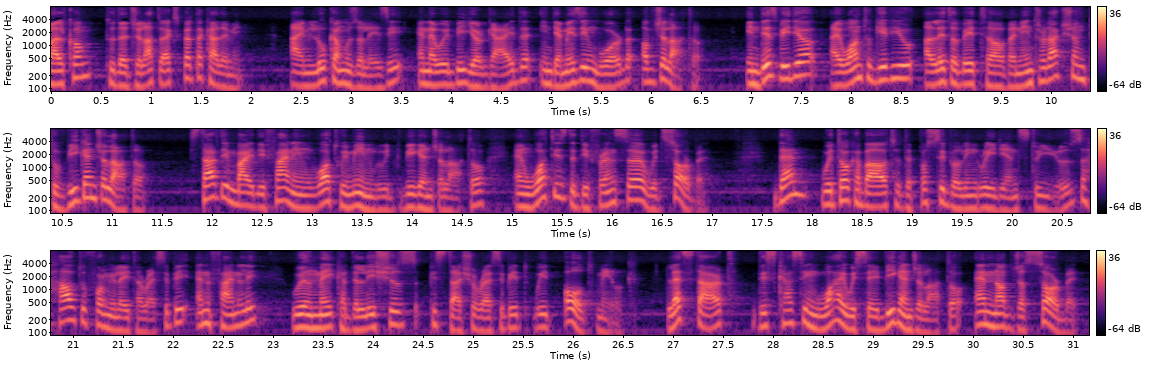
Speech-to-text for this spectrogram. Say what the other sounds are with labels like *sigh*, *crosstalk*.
Welcome to the Gelato Expert Academy. I'm Luca Musolesi and I will be your guide in the amazing world of gelato. In this video, I want to give you a little bit of an introduction to vegan gelato, starting by defining what we mean with vegan gelato and what is the difference uh, with sorbet. Then we'll talk about the possible ingredients to use, how to formulate a recipe, and finally, we'll make a delicious pistachio recipe with oat milk. Let's start discussing why we say vegan gelato and not just sorbet.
